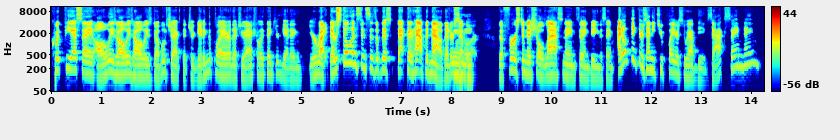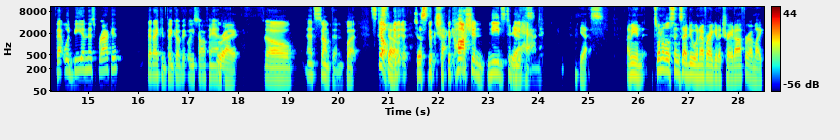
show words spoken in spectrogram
quick PSA: always, always, always double check that you're getting the player that you actually think you're getting. You're right. There's still instances of this that could happen now that are Mhm. similar. The first initial last name thing being the same. I don't think there's any two players who have the exact same name that would be in this bracket that I can think of at least offhand. right. So that's something. But still, Still, the, Just the, check. the caution needs to be had. Yes. I mean, it's one of those things I do whenever I get a trade offer. I'm like,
